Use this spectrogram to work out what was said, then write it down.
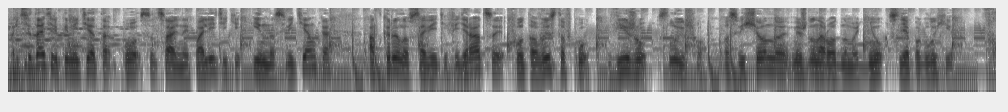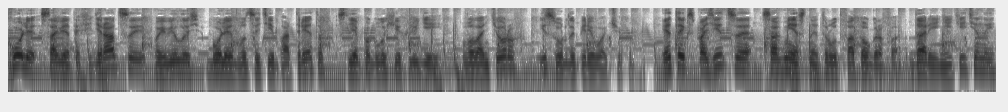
Председатель Комитета по социальной политике Инна Светенко открыла в Совете Федерации фотовыставку «Вижу, слышу», посвященную Международному дню слепоглухих. В холле Совета Федерации появилось более 20 портретов слепоглухих людей, волонтеров и сурдопереводчиков. Эта экспозиция – совместный труд фотографа Дарьи Никитиной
